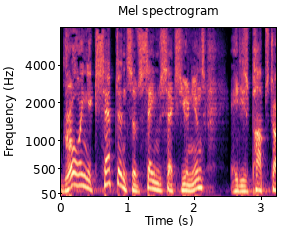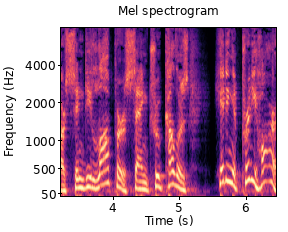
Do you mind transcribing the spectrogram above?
growing acceptance of same-sex unions. 80s pop star Cyndi Lauper sang True Colors, hitting it pretty hard.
